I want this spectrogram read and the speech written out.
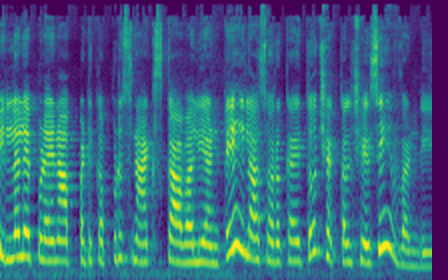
పిల్లలు ఎప్పుడైనా అప్పటికప్పుడు స్నాక్స్ కావాలి అంటే ఇలా సొరకాయతో చెక్కలు చేసి ఇవ్వండి.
